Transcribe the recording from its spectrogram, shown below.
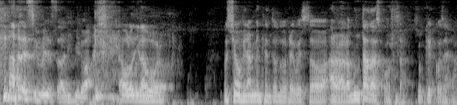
adesso invece sto adibito a tavolo di lavoro. Possiamo finalmente introdurre questo. Allora, la puntata scorsa, su che cos'era?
